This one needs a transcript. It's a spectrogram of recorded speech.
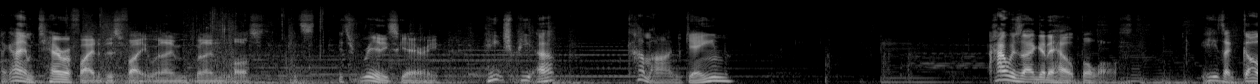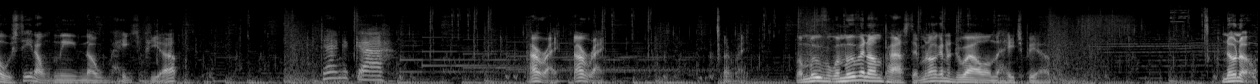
Like I am terrified of this fight when I'm when I'm lost. It's it's really scary. HP up? Come on, game. How is that gonna help the lost? He's a ghost. He don't need no HP up. Dang it, guy. All right, all right, all right. We're moving. We're moving on past it. We're not gonna dwell on the HP up. No, no.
